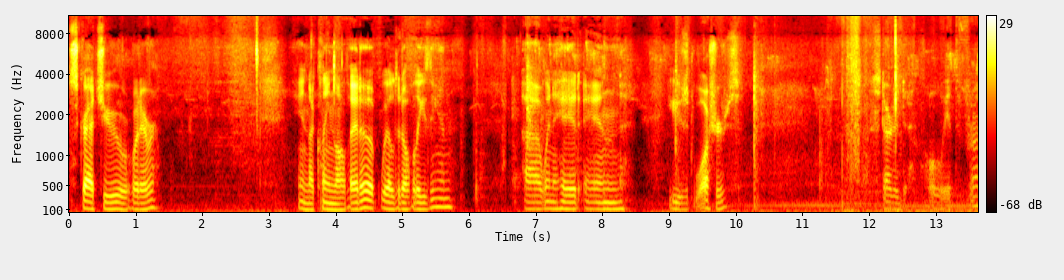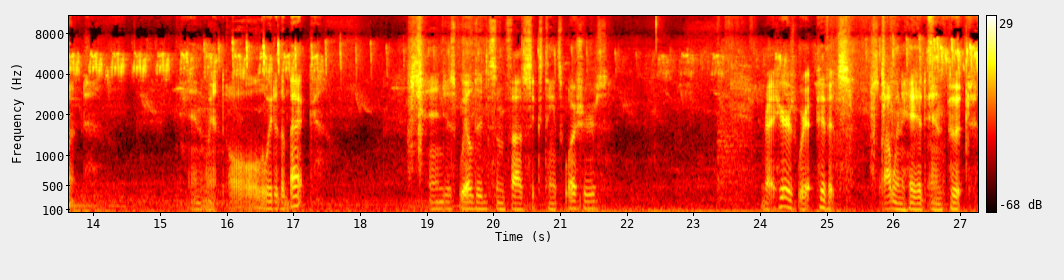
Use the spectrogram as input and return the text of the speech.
scratch you or whatever. And I cleaned all that up, welded all these in. I went ahead and used washers. Started all the way at the front and went all the way to the back and just welded some 5 16 washers. Right here is where it pivots so I went ahead and put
